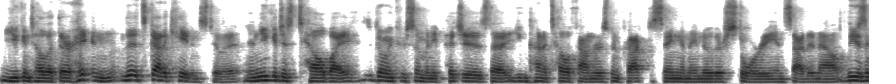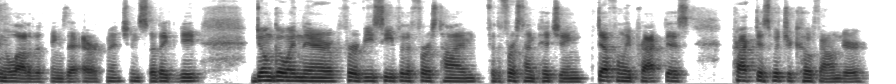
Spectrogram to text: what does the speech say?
you can tell that they're hitting it's got a cadence to it and you could just tell by going through so many pitches that you can kind of tell a founder has been practicing and they know their story inside and out using a lot of the things that eric mentioned so they don't go in there for a vc for the first time for the first time pitching definitely practice practice with your co-founder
